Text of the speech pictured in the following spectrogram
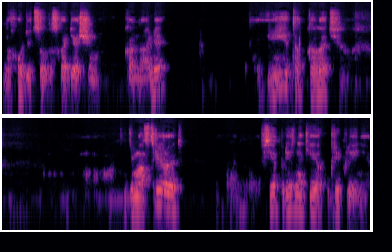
находится в восходящем канале, и, так сказать, демонстрирует все признаки укрепления.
